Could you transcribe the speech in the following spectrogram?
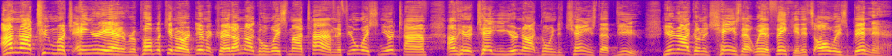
I'm not too much angry at a Republican or a Democrat. I'm not going to waste my time. And if you're wasting your time, I'm here to tell you you're not going to change that view. You're not going to change that way of thinking. It's always been there.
